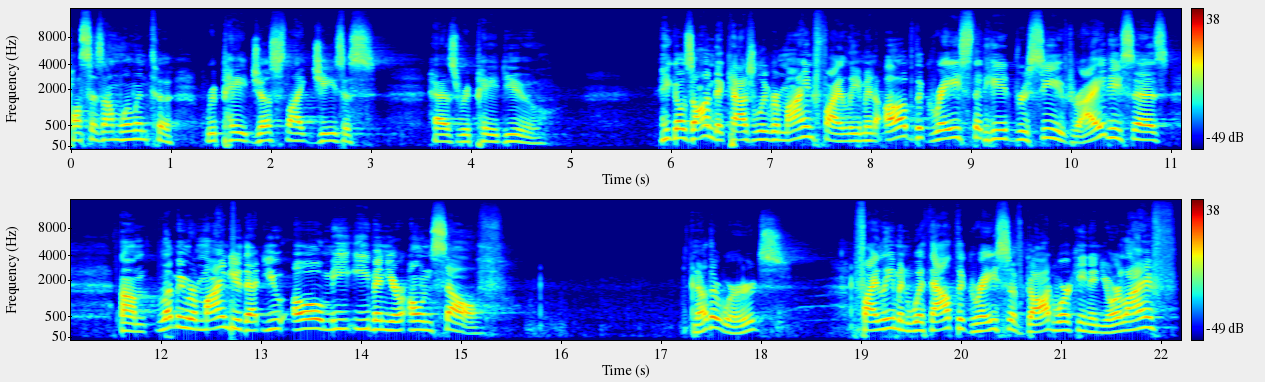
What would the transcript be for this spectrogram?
Paul says, I'm willing to repay just like Jesus has repaid you. He goes on to casually remind Philemon of the grace that he had received, right? He says, um, Let me remind you that you owe me even your own self. In other words, Philemon, without the grace of God working in your life,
